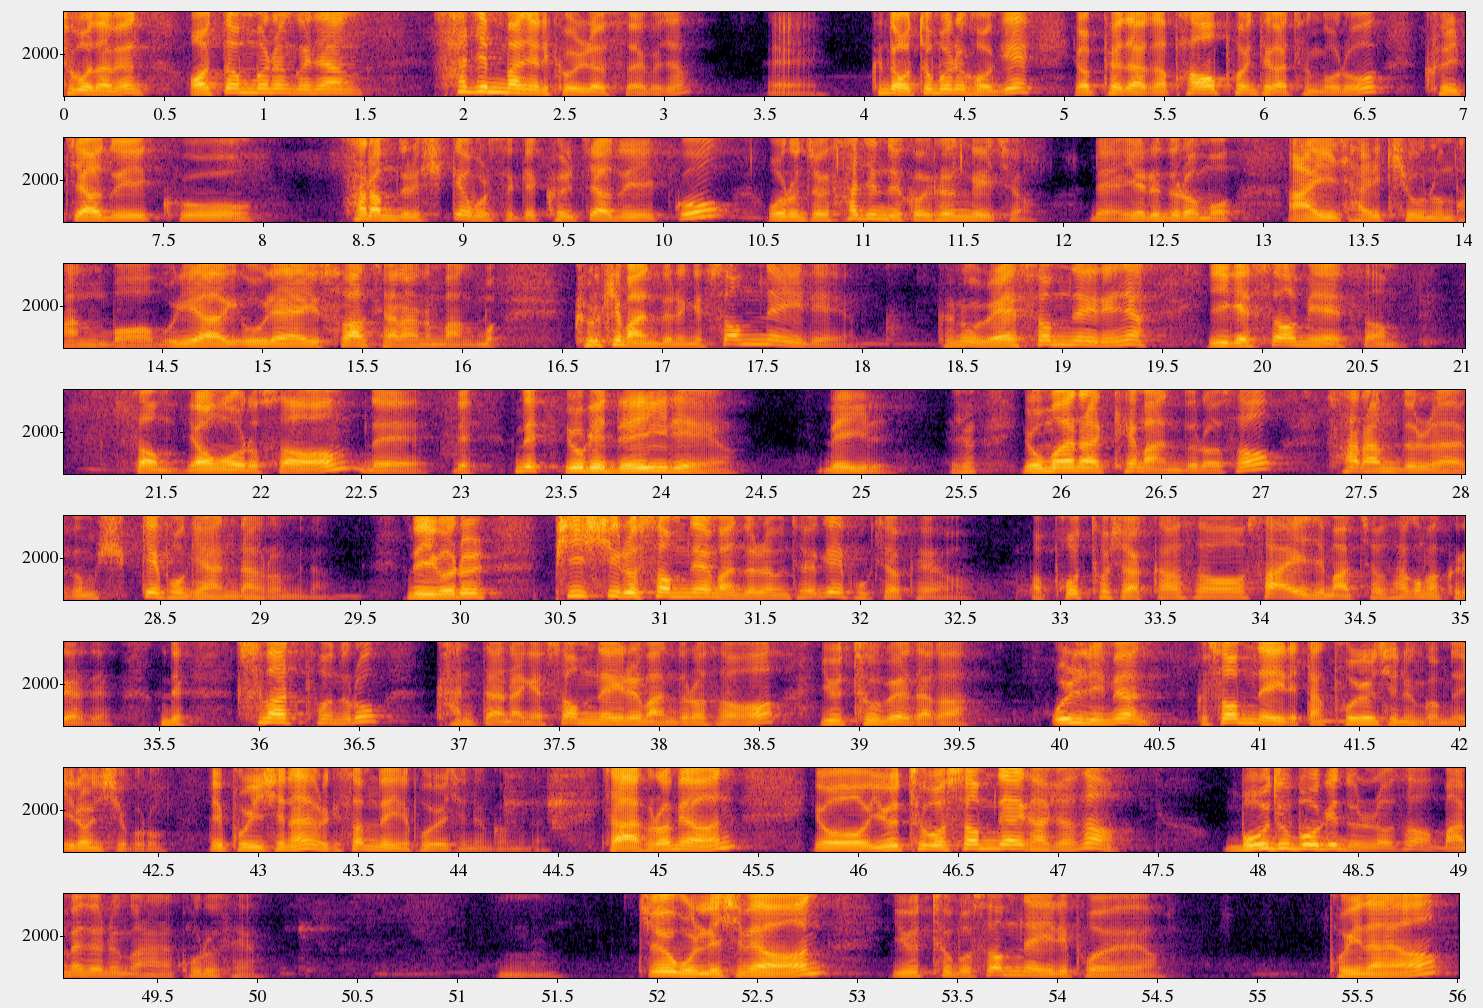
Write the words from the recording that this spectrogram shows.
보면 어떤 분은 그냥 사진만 이렇게 올렸어요. 그죠? 예. 근데 어떤 분은 거기에 옆에다가 파워포인트 같은 거로 글자도 있고 사람들이 쉽게 볼 수 있게 글자도 있고 오른쪽에 사진도 있고 그런 게 있죠. 네, 예를 들어 뭐 아이 잘 키우는 방법, 우리 아이 우리 아이 수학 잘하는 방법 그렇게 만드는 게 썸네일이에요. 그는 왜 썸네일이냐? 이게 썸이에요, 썸. 썸 영어로 썸. 네, 네. 근데 요게 네일이에요. 네일. 요만하게 만들어서 사람들로 하여금 쉽게 보게 한다 그럽니다. 근데 이거를 PC로 썸네일 만들려면 되게 복잡해요. 막 포토샵 가서 사이즈 맞춰서 하고 막 그래야 돼요. 근데 스마트폰으로 간단하게 썸네일을 만들어서 유튜브에다가 올리면 그 썸네일이 딱 보여지는 겁니다. 이런 식으로. 여기 보이시나요? 이렇게 썸네일이 보여지는 겁니다. 자, 그러면 요 유튜브 썸네일 가셔서 모두 보기 눌러서 마음에 드는 거 하나 고르세요. 음, 쭉 올리시면 유튜브 썸네일이 보여요. 보이나요?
